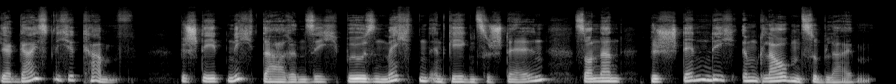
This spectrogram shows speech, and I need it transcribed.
Der geistliche Kampf besteht nicht darin, sich bösen Mächten entgegenzustellen, sondern beständig im Glauben zu bleiben.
